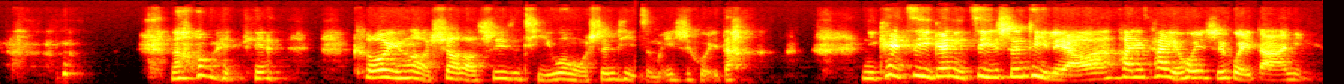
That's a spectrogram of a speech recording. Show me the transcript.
然后每天，可我也很好笑，老师一直提问我身体怎么一直回答。你可以自己跟你自己身体聊啊，他就他也会一直回答你。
